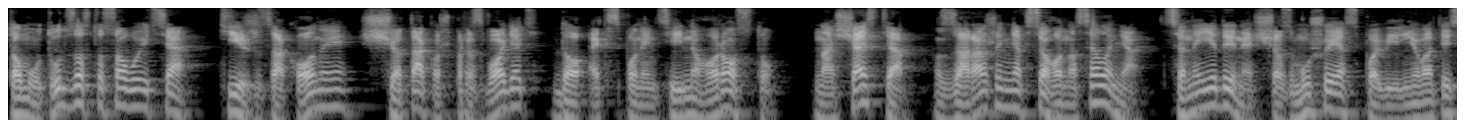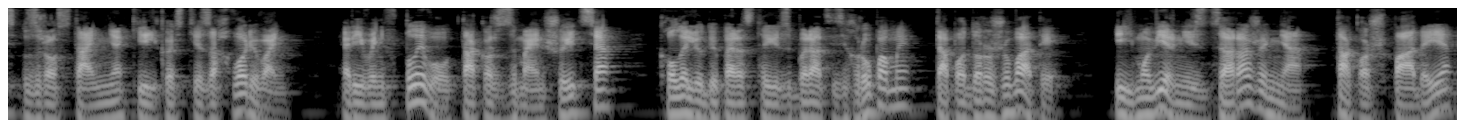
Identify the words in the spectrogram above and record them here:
Тому тут застосовуються ті ж закони, що також призводять до експоненційного росту. На щастя, зараження всього населення це не єдине, що змушує сповільнюватись зростання кількості захворювань. Рівень впливу також зменшується, коли люди перестають збиратись групами та подорожувати, і ймовірність зараження також падає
